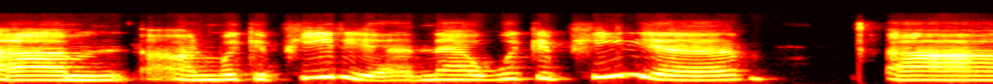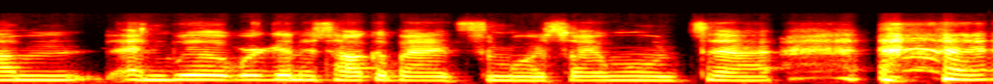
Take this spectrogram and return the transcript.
um, on Wikipedia. Now, Wikipedia, um, and we'll, we're going to talk about it some more, so I won't uh,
